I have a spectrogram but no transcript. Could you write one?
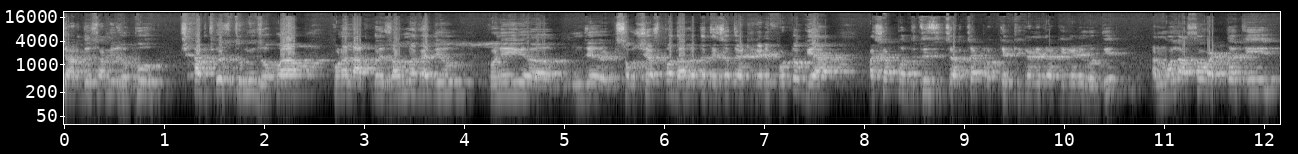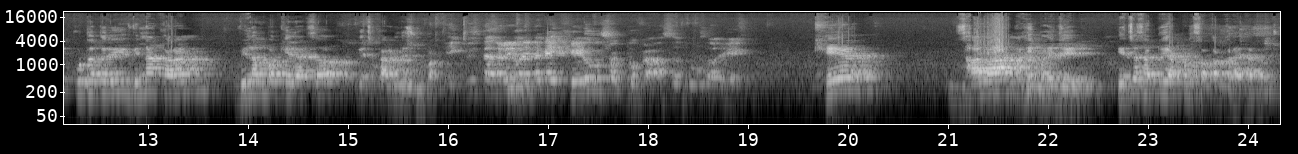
चार दिवस आम्ही झोपू. चार दिवस तुम्ही झोपा. कोणाला आतमध्ये जाऊ नका देऊ. कोणी म्हणजे संशयास्पद आलं तर त्याचा त्या ठिकाणी फोटो घ्या. अशा पद्धतीची चर्चा प्रत्येक ठिकाणी त्या ठिकाणी होती. आणि मला असं वाटतं की कुठंतरी विनाकारण विलंब केल्याचं याचं कारण दिसून पडतं. काही खेळ होऊ शकतो का? असं तुमचं हे. खेळ झाला नाही पाहिजे याच्यासाठी आपण सतर्क राहायला पाहिजे.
